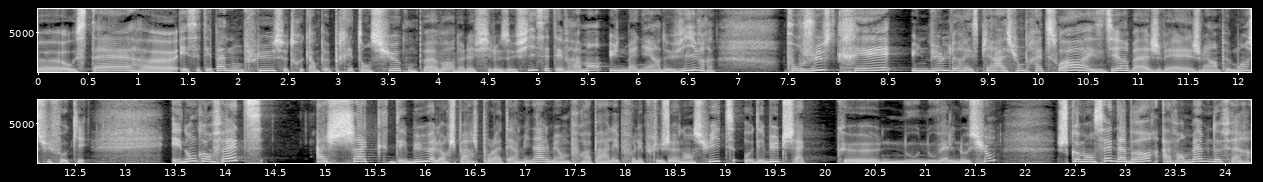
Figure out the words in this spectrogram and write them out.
euh, austère euh, et c'était pas non plus ce truc un peu prétentieux qu'on peut mmh. avoir de la philosophie. C'était vraiment une manière de vivre pour juste créer une bulle de respiration près de soi et se dire bah je vais je vais un peu moins suffoquer. Et donc en fait, à chaque début, alors je parle pour la terminale, mais on pourra parler pour les plus jeunes ensuite, au début de chaque euh, nouvelle notion, je commençais d'abord, avant même de faire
